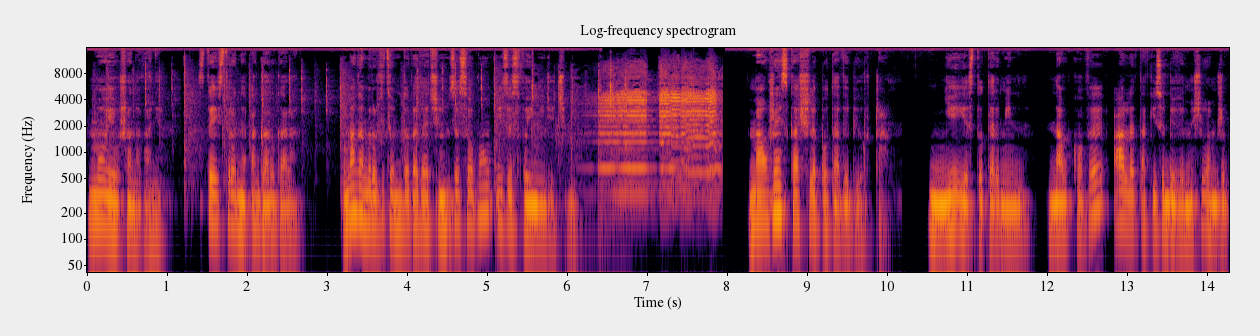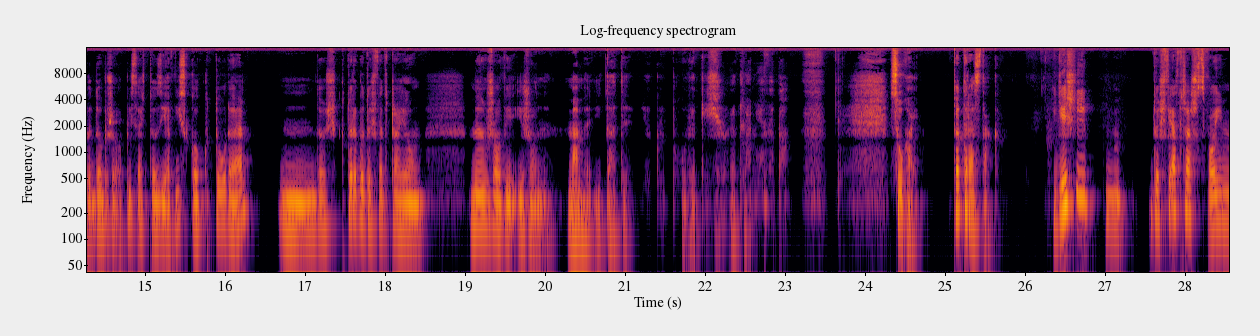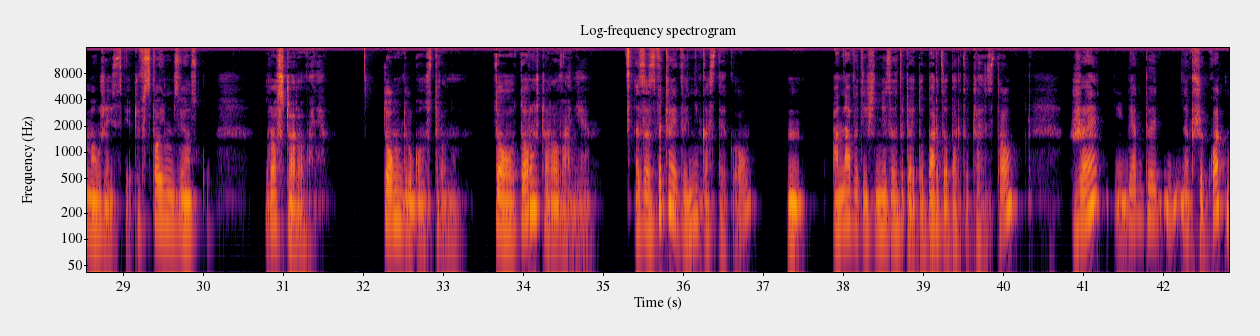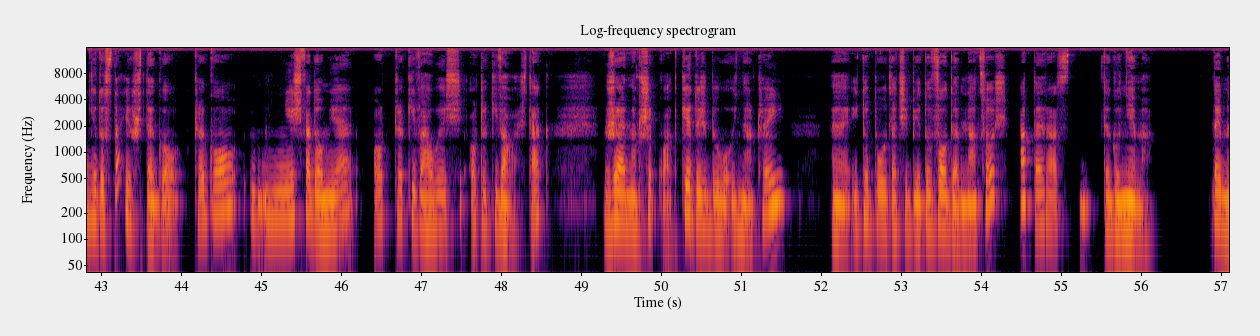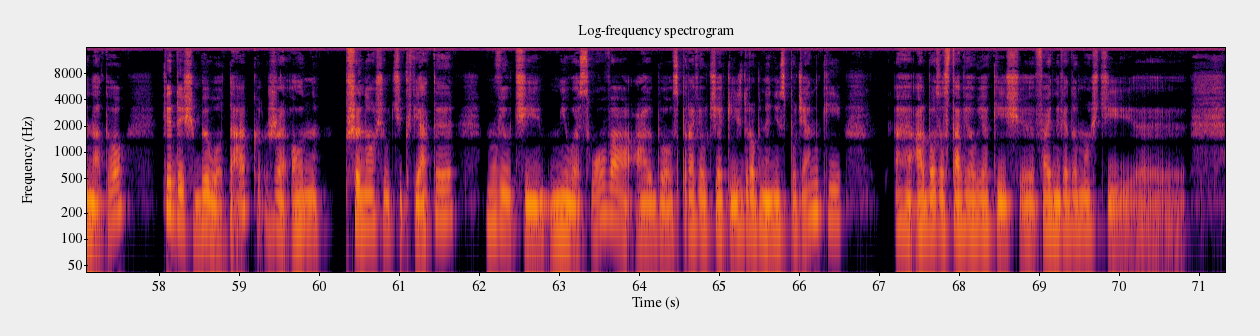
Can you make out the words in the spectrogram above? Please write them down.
Moje uszanowanie. Z tej strony Aga Rogala. Pomagam rodzicom dogadać się ze sobą i ze swoimi dziećmi. Małżeńska ślepota wybiórcza. Nie jest to termin naukowy, ale taki sobie wymyśliłam, żeby dobrze opisać to zjawisko, które, mm, dość, którego doświadczają mężowie i żony, mamy i taty, jak było w jakiejś reklamie chyba. Słuchaj, to teraz tak. Jeśli doświadczasz w swoim małżeństwie czy w swoim związku rozczarowania tą drugą stroną, to to rozczarowanie zazwyczaj wynika z tego, a nawet jeśli nie zazwyczaj, to bardzo, bardzo często, że jakby na przykład nie dostajesz tego, czego nieświadomie oczekiwałeś, oczekiwałaś, tak? Że na przykład kiedyś było inaczej e, i to było dla ciebie dowodem na coś, a teraz tego nie ma. Dajmy na to, kiedyś było tak, że on przynosił ci kwiaty, mówił ci miłe słowa albo sprawiał ci jakieś drobne niespodzianki, e, albo zostawiał jakieś e, fajne wiadomości e,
